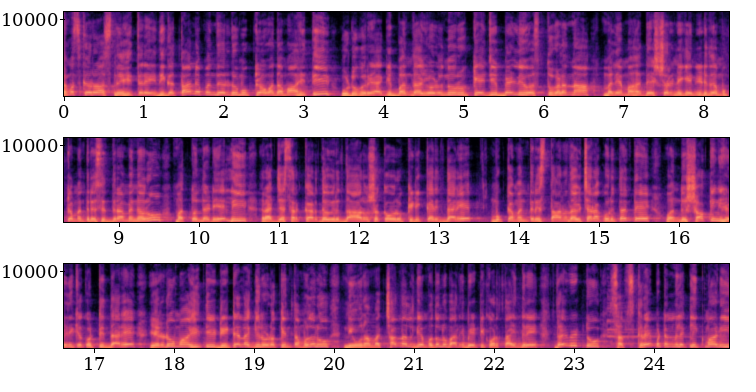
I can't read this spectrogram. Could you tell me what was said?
ನಮಸ್ಕಾರ ಸ್ನೇಹಿತರೆ, ಇದೀಗ ತಾನೇ ಬಂದ ಎರಡು ಮುಖ್ಯವಾದ ಮಾಹಿತಿ. ಉಡುಗೊರೆಯಾಗಿ ಬಂದ ಏಳುನೂರು ಕೆಜಿ ಬೆಳ್ಳಿ ವಸ್ತುಗಳನ್ನು ಮಲೆ ಮಹದೇಶ್ವರನಿಗೆ ನೀಡಿದ ಮುಖ್ಯಮಂತ್ರಿ ಸಿದ್ದರಾಮಯ್ಯನವರು ಮತ್ತೊಂದೆಡೆಯಲ್ಲಿ ರಾಜ್ಯ ಸರ್ಕಾರದ ವಿರುದ್ಧ ಆರೋಷಕವರು ಕಿಡಿಕರಿದ್ದಾರೆ. ಮುಖ್ಯಮಂತ್ರಿ ಸ್ಥಾನದ ವಿಚಾರ ಕುರಿತಂತೆ ಒಂದು ಶಾಕಿಂಗ್ ಹೇಳಿಕೆ ಕೊಟ್ಟಿದ್ದಾರೆ. ಎರಡೂ ಮಾಹಿತಿ ಡೀಟೇಲ್ ಆಗಿ ನೋಡೋಕ್ಕಿಂತ ಮೊದಲು ನೀವು ನಮ್ಮ ಚಾನಲ್ಗೆ ಮೊದಲು ಬಾರಿ ಭೇಟಿ ಕೊಡ್ತಾ ಇದ್ರೆ ದಯವಿಟ್ಟು ಸಬ್ಸ್ಕ್ರೈಬ್ ಬಟನ್ ಮೇಲೆ ಕ್ಲಿಕ್ ಮಾಡಿ,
